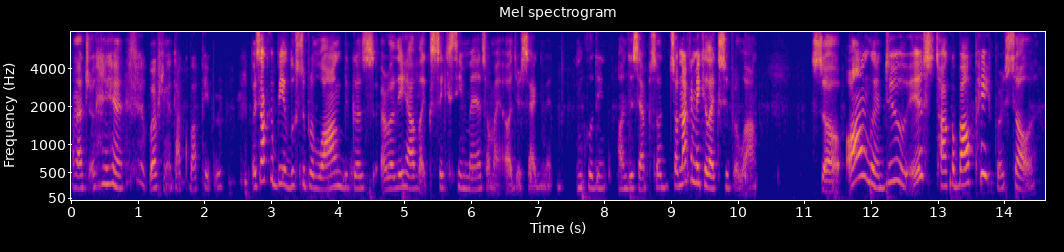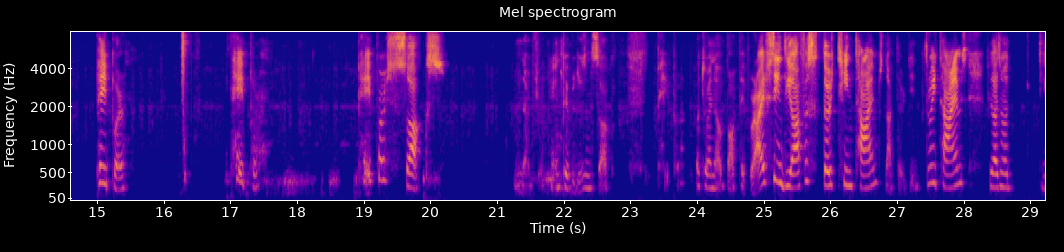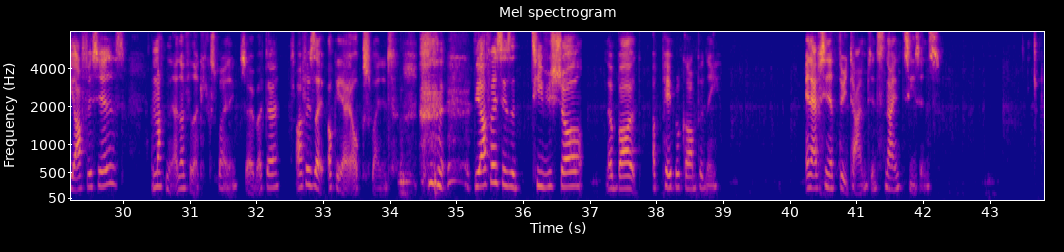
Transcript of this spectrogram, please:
I'm not joking. We're actually gonna talk about paper, but it's not gonna be super long because I already have like 16 minutes on my other segment, including on this episode. So I'm not gonna make it like super long. So all I'm gonna do is talk about paper. So, paper, paper. Paper sucks. No, I'm not joking. Paper doesn't suck. Paper. What do I know about paper? I've seen The Office 13 times. Not 13. Three times. If you guys know The Office is. I'm not gonna, I don't feel like explaining. Sorry about that. Office, like, okay, I'll explain it. the Office is a TV show about a paper company. And I've seen it three times. It's nine seasons.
